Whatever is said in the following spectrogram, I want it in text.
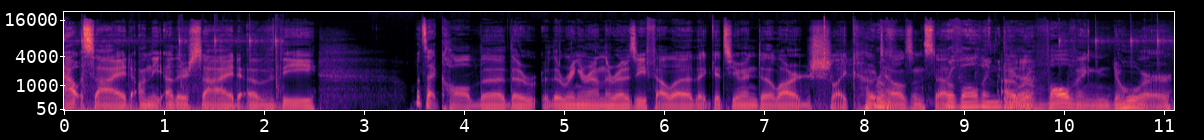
outside on the other side of the what's that called? The the the ring around the rosy fella that gets you into large like hotels and stuff. Revolving door. a revolving door.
